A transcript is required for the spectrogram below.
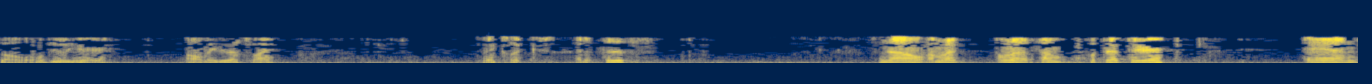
So what we'll do here, oh, maybe that's why. I click edit this. So now I'm gonna, I'm gonna put that there. And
